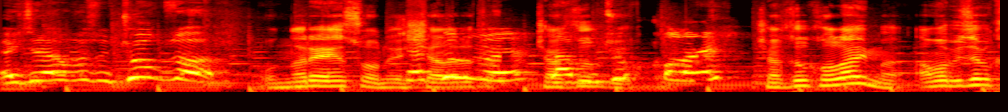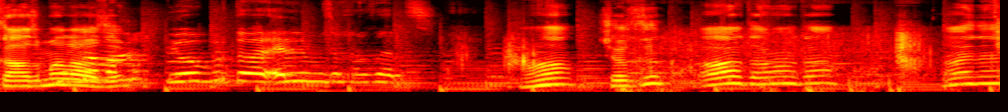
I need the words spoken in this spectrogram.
Ejderha kafası çok zor. Onları en son Çakıl eşyaları. mı? Ya Çakıl bu diyor. çok kolay. Çakıl kolay mı? Ama bize bir kazma Burada lazım. var. Yok burada var elimize katarız. Ha çakıl. Aa tamam tamam. Aynen.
